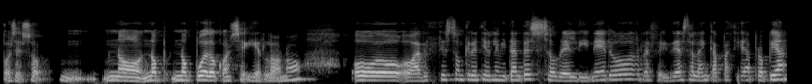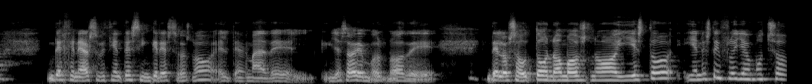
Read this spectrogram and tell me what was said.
pues eso, no, no, no puedo conseguirlo, ¿no? O, a veces son creencias limitantes sobre el dinero referidas a la incapacidad propia de generar suficientes ingresos, ¿no? El tema del, ya sabemos, ¿no? De, de los autónomos, ¿no? Y esto, y en esto influye mucho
